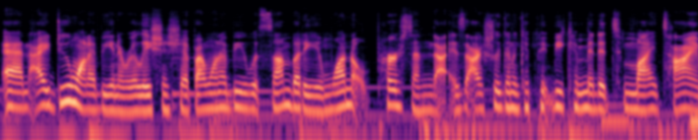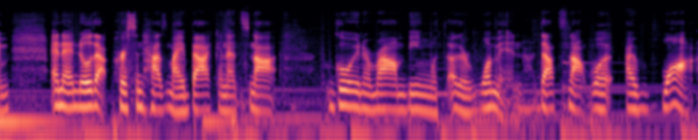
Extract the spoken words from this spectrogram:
And I do want to be in a relationship. I want to be with somebody and one person that is actually going to be committed to my time. And I know that person has my back and it's not going around being with other women. That's not what I want.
